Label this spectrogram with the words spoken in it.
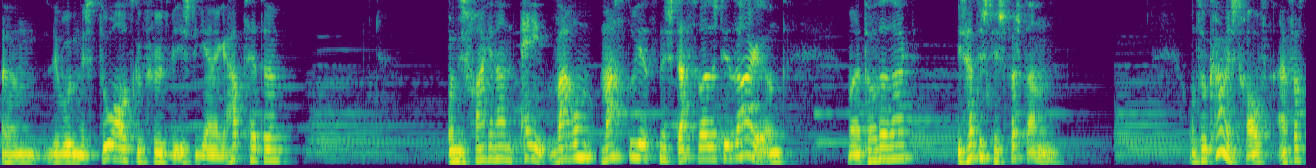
ähm, sie wurden nicht so ausgeführt, wie ich die gerne gehabt hätte. Und ich frage dann, hey, warum machst du jetzt nicht das, was ich dir sage? Und meine Tochter sagt, ich habe dich nicht verstanden. Und so kam ich drauf, einfach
